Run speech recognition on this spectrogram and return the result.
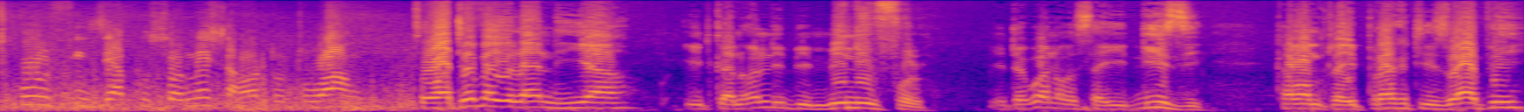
school fees ya kusomesha watoto wangu. So whatever you learn here it can only be meaningful, itakuwa na usaidizi kama mtai practice wapi?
